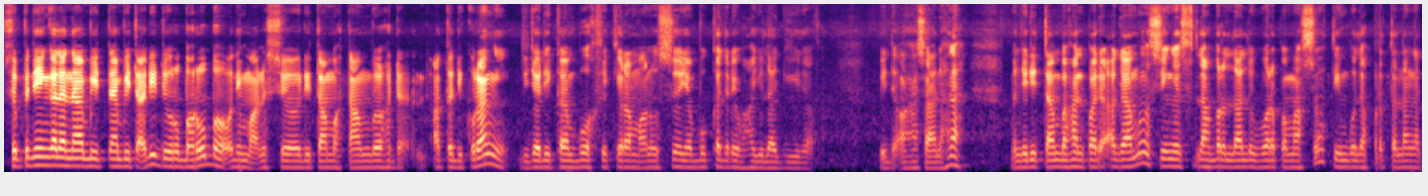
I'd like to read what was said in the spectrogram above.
Sepeninggalan Nabi-Nabi tadi dirubah-rubah oleh manusia, ditambah-tambah atau dikurangi. Dijadikan buah fikiran manusia yang bukan dari wahyu lagi. Bid'ah hasanah lah. Menjadi tambahan pada agama sehingga setelah berlalu beberapa masa timbullah pertentangan,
